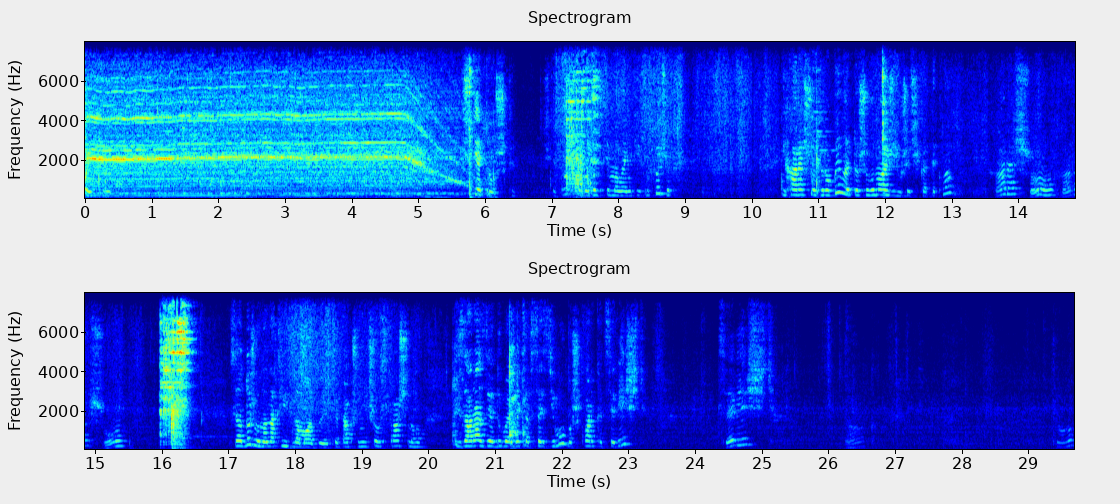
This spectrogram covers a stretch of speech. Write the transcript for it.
Ой. Ще трошки. Ще трошки, бо зовсім маленький кусочок. І хорошо зробили, то що воно аж юшечка текла. Хорошо, хорошо. Все одно ж воно на хліб намазується, так що нічого страшного. І зараз, я думаю, ми це все з'їмо, бо шкварка це віщ. Це віщ. Так. Так,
